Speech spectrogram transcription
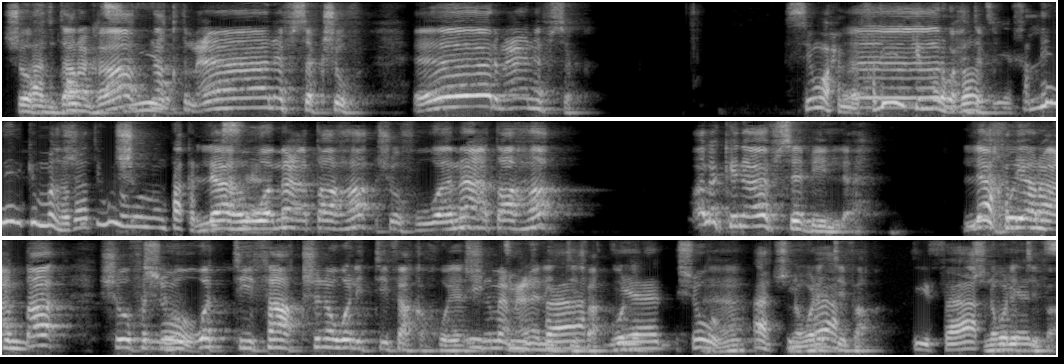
شوف أنت راك. تناقض مع نفسك شوف إر مع نفسك سي محمد خليني نكمل. هضرتي خليني نكمل هضرتي وننتقد لا هو. ما عطاها شوف هو ما عطاها ولكن في سبيل الله لا خويا راه. عطى شوف شوف. هو اتفاق شنو هو الاتفاق أخويا؟ شنو ما معنى اتفاق الاتفاق؟ قول شوف شنو هو الاتفاق؟ اتفاق شنو هو الاتفاق؟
